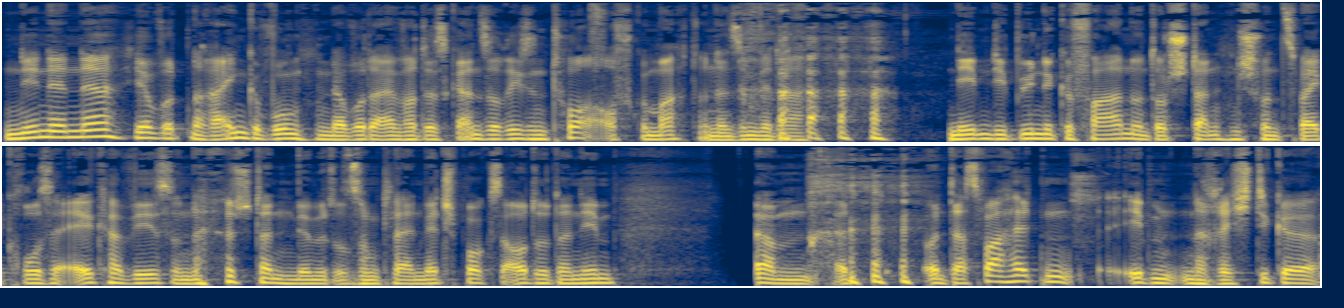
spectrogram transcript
nee, nee, nee, hier wurden reingewunken. Da wurde einfach das ganze Riesentor aufgemacht und dann sind wir da neben die Bühne gefahren und dort standen schon zwei große LKWs und da standen wir mit unserem kleinen Matchbox-Auto daneben. Ähm, äh, und das war halt ein, eben eine richtige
